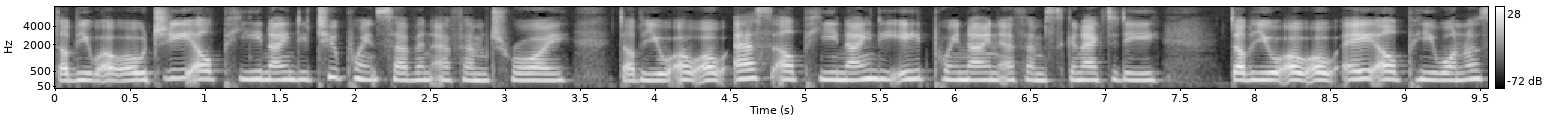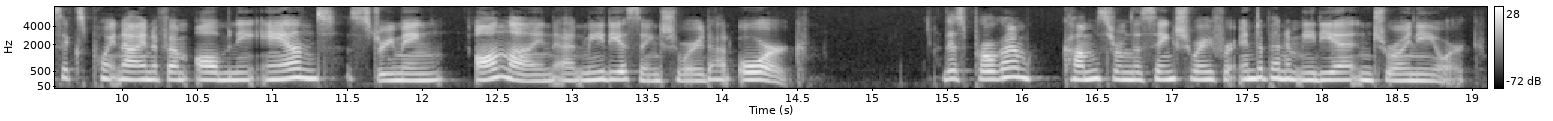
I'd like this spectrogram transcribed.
WOOGLP 92.7 FM Troy, WOOSLP 98.9 FM Schenectady, WOOALP 106.9 FM Albany, and streaming online at mediasanctuary.org. This program comes from the Sanctuary for Independent Media in Troy, New York.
